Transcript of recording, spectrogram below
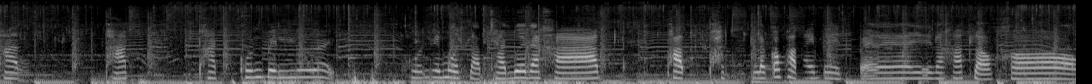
ผัดผัด ผัดคนไปเรื่อยคนให้หมดสามชั้นด้วยนะครับ ผัดผัดแล้วก็ผัดไอเบ็ดไปนะครับสองคอง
